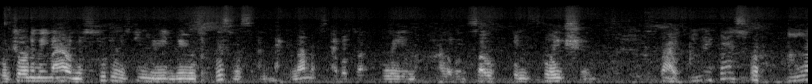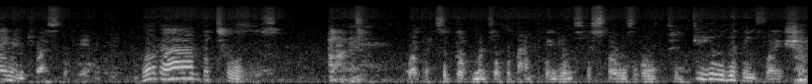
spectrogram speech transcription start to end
Well, joining me now in the studio is GB News business and economics editor Liam Halligan. So, inflation. Right, and I guess what I'm interested in, what are the tools at, whether it's the government or the Bank of England's disposal, to deal with inflation?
